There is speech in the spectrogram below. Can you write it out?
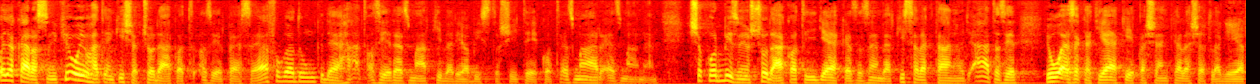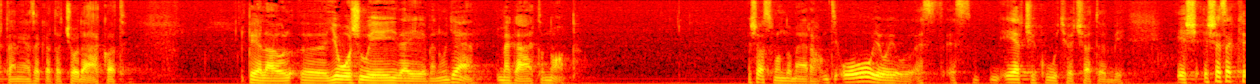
Vagy akár azt mondjuk, jó, jó, hát ilyen kisebb csodákat azért persze elfogadunk, de hát azért ez már kiveri a biztosítékot, ez már, ez már nem. És akkor bizonyos csodákat így elkezd az ember kiszelektálni, hogy hát azért jó, ezeket jelképesen kell esetleg érteni, ezeket a csodákat. Például Józsué idejében, ugye, megállt a nap. És azt mondom erre, hogy ó, jó, jó, ezt, ezt értsük úgy, hogy stb. És, és ezek,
